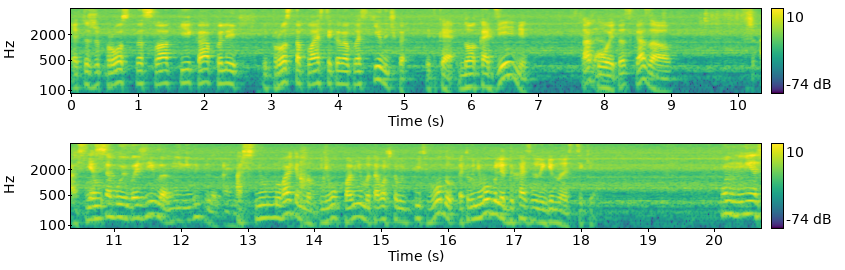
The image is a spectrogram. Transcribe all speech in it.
это же просто сладкие капли и просто пластиковая пластиночка. И такая, но академик такой-то сказал. А с Я ним, с собой возила, но не выпила, конечно. а с Неумывакиным у него, помимо того, чтобы пить воду, это у него были дыхательные гимнастики. Он мне с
